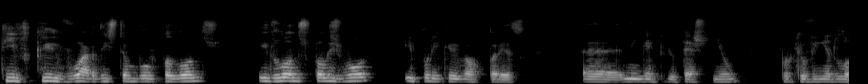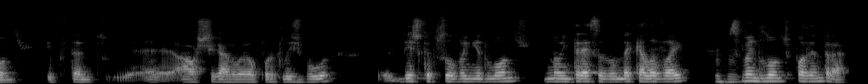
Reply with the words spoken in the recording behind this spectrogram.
Tive que voar de Istambul para Londres e de Londres para Lisboa, e por incrível que pareça, uh, ninguém pediu teste nenhum, porque eu vinha de Londres. E portanto, ao chegar ao aeroporto de Lisboa, desde que a pessoa venha de Londres, não interessa de onde é que ela veio, uhum. se vem de Londres pode entrar.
